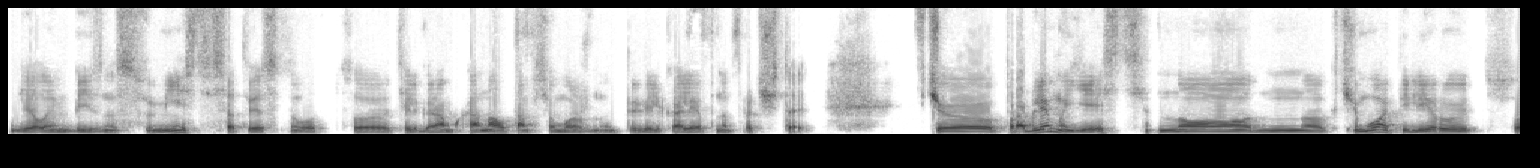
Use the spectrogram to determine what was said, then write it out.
делаем бизнес вместе, соответственно, вот телеграм-канал, там все можно великолепно прочитать. Что проблема есть, но к чему апеллирует э,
